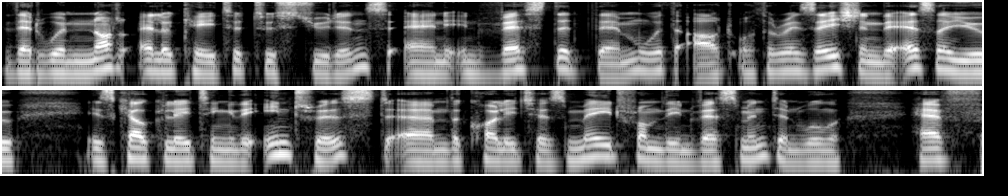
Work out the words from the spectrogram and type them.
that were not allocated to students and invested them without authorization. The SIU is calculating the interest um, the college has made from the investment and will have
